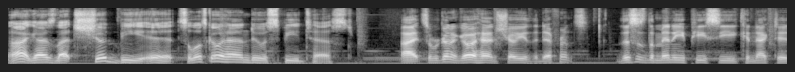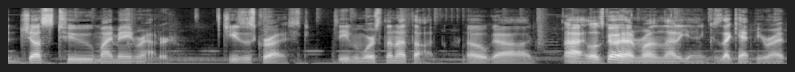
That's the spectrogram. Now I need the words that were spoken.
Alright guys, that should be it. So let's go ahead and do a speed test. Alright, so we're going to go ahead and show you the difference. This is the mini PC connected just to my main router. Jesus Christ. It's even worse than I thought. Oh god. Alright, let's go ahead and run that again, because that can't be right.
